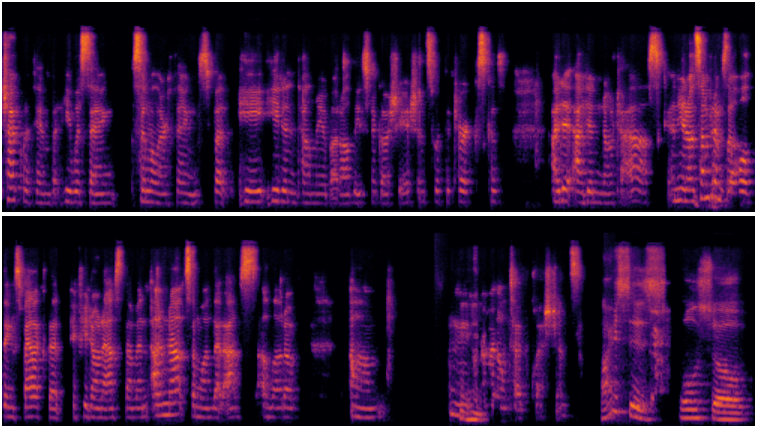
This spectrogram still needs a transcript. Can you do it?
check with him, but he was saying similar things. But he he didn't tell me about all these negotiations with the Turks because I did I didn't know to ask. And you know, sometimes they'll hold things back that if you don't ask them. And I'm not someone that asks a lot of um, mm-hmm. criminal type questions. ISIS also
